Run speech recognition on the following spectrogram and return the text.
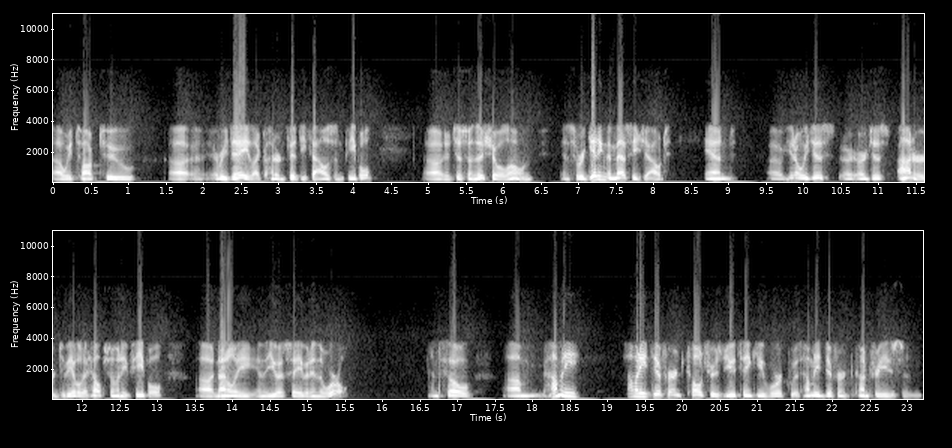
Uh, we talk to uh, every day like 150,000 people uh, just on this show alone. And so we're getting the message out, and you know we just are, are, just honored to be able to help so many people, not only in the USA but in the world. And so, um, how many how many different cultures do you think you've worked with? How many different countries and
